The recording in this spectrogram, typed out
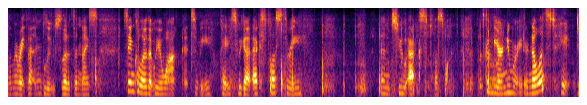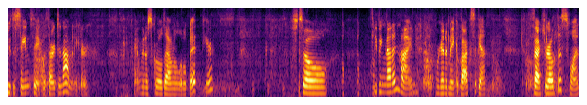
Let me write that in blue so that it's a nice, same color that we want it to be. Okay, so we got x plus 3 and 2x plus 1. That's going to be our numerator. Now let's do the same thing with our denominator. Okay, I'm going to scroll down a little bit here. So keeping that in mind, we're going to make a box again. Factor out this one.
